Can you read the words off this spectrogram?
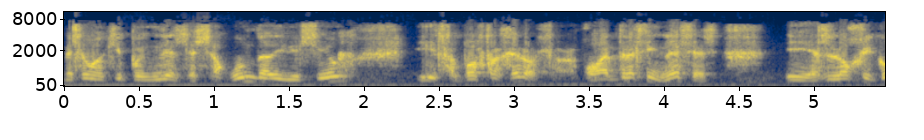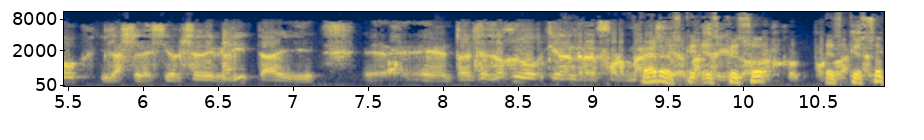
Ves un equipo inglés de segunda división y son todos extranjeros. Juegan tres ingleses y es lógico y la selección se debilita y entonces es lógico que quieran reformar claro, es que, es que eso, es que eso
